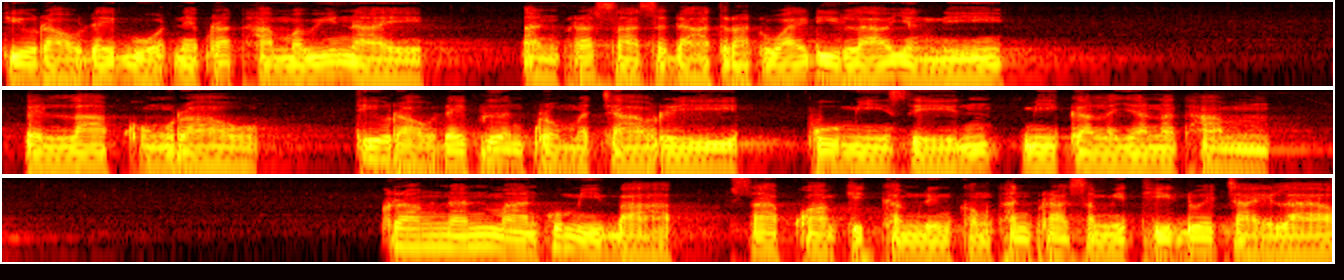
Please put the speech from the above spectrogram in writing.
ที่เราได้บวชในพระธรรมวินัย อันพระศาสดาตรัสไว้ดีแล้วอย่างนี้ เป็นลาบของเราที่เราได้เพื่อนปรมจารี ผู้มีศีลมีกัลยาณธรรม ครั้งนั้นมารผู้มีบาปทราบความคิดคำนึงของท่านพระสมิทธิด้วยใจแล้ว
